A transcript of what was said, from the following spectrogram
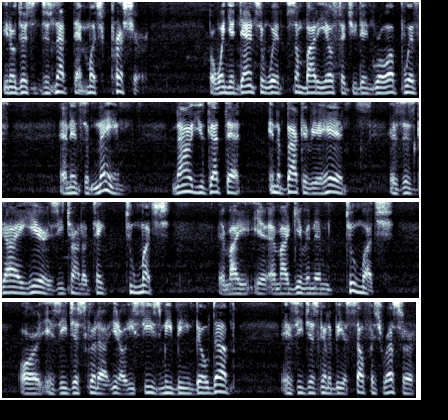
You know, there's there's not that much pressure. But when you're dancing with somebody else that you didn't grow up with and it's a name, now you got that in the back of your head. Is this guy here? Is he trying to take too much? Am I am I giving him too much, or is he just gonna you know he sees me being built up? Is he just gonna be a selfish wrestler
